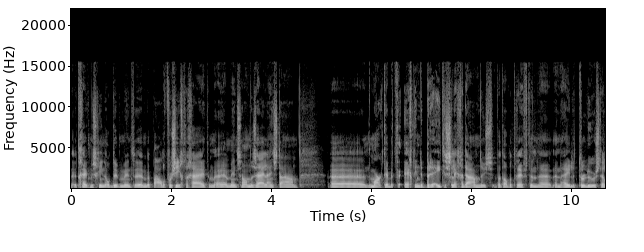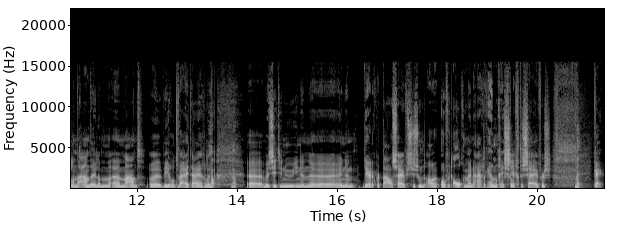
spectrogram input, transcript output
het geeft misschien op dit moment een bepaalde voorzichtigheid. Mensen aan de zijlijn staan. Uh, de markten hebben het echt in de breedte slecht gedaan. Dus wat dat betreft een, een hele teleurstellende aandelenmaand. Uh, wereldwijd eigenlijk. Ja, ja. We zitten nu in een, in een derde kwartaalcijferseizoen. Over het algemeen eigenlijk helemaal geen slechte cijfers. Nee. Kijk,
